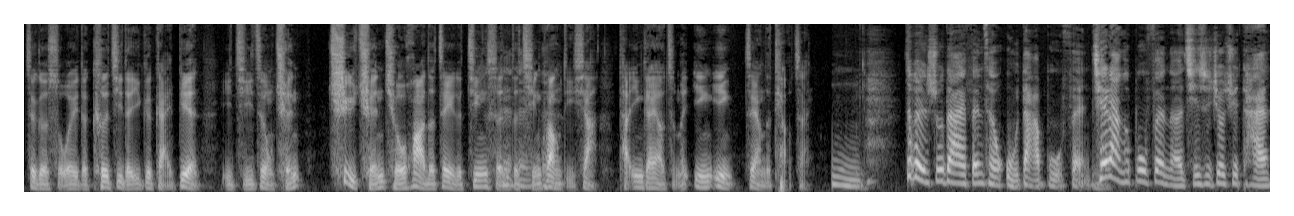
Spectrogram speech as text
这个所谓的科技的一个改变，以及这种全去全球化的这个精神的情况底下，他应该要怎么应应这样的挑战？嗯。这本书大概分成五大部分，前两个部分呢，其实就去谈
